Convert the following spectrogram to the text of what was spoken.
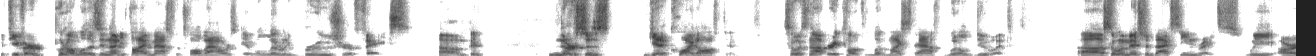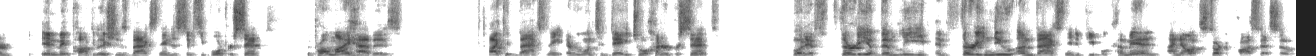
if you've ever put on one of those N95 masks for 12 hours, it will literally bruise your face. Um, it, nurses get it quite often. So it's not very comfortable, but my staff will do it. Uh, someone mentioned vaccine rates. We our inmate population is vaccinated 64%. The problem I have is I could vaccinate everyone today to 100%, but if 30 of them leave and 30 new unvaccinated people come in, I now have to start the process over.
